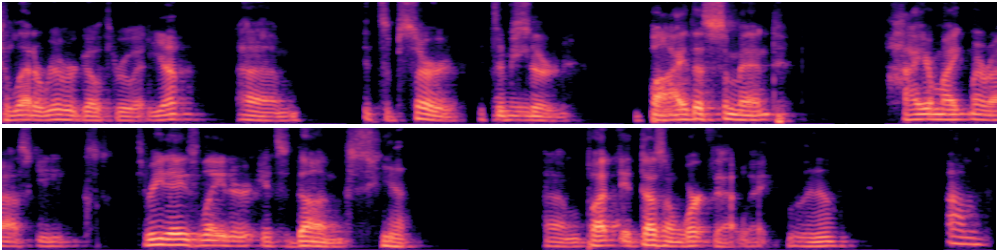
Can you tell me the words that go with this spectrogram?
to let a river go through it. yep, Um, it's absurd. it's I mean, absurd. Buy the cement, hire Mike Morosky. Three days later, it's done. Yeah, Um, but it doesn't work that way. I know, Um,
